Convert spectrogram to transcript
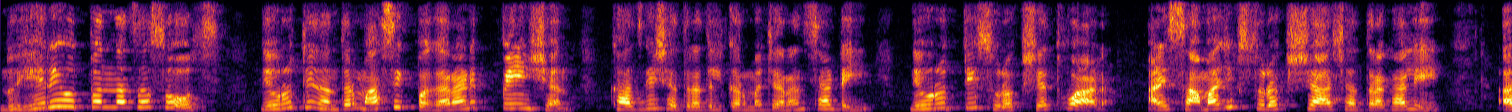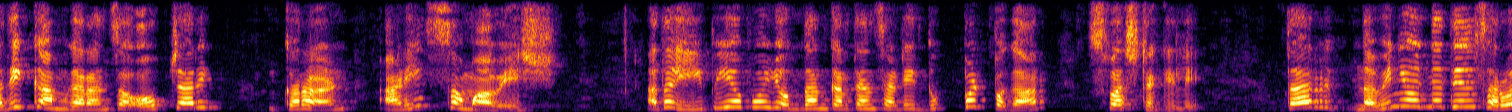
दुहेरी उत्पन्नाचा सोर्स निवृत्तीनंतर मासिक पगार आणि पेन्शन खाजगी क्षेत्रातील कर्मचाऱ्यांसाठी निवृत्ती सुरक्षेत वाढ आणि सामाजिक सुरक्षा क्षेत्राखाली अधिक कामगारांचा औपचारिककरण आणि समावेश. आता ई पी एफ ओ योगदानकर्त्यांसाठी दुप्पट पगार स्पष्ट केले. तर नवीन योजनेतील सर्व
